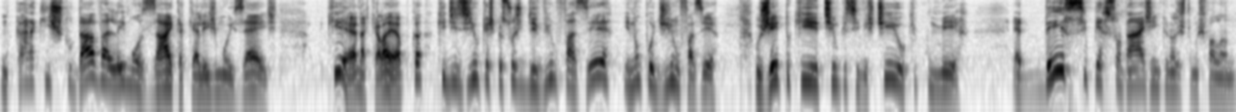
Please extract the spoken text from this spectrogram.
um cara que estudava a lei mosaica, que é a lei de Moisés, que é, naquela época, que dizia o que as pessoas deviam fazer e não podiam fazer, o jeito que tinham que se vestir, o que comer. É desse personagem que nós estamos falando.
